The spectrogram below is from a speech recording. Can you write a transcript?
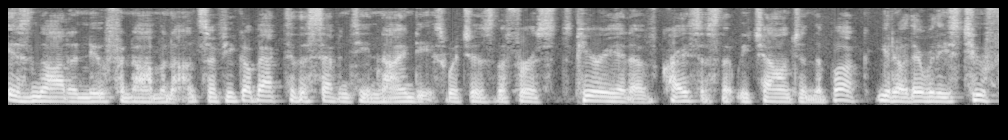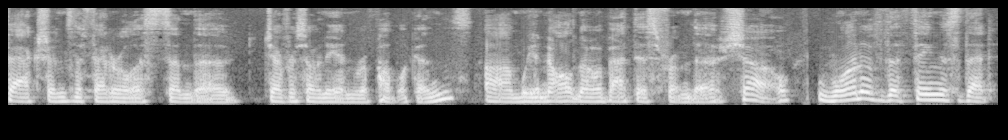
is not a new phenomenon. So if you go back to the 1790s, which is the first period of crisis that we challenge in the book, you know, there were these two factions, the Federalists and the Jeffersonian Republicans. Um, we all know about this from the show. One of the things that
